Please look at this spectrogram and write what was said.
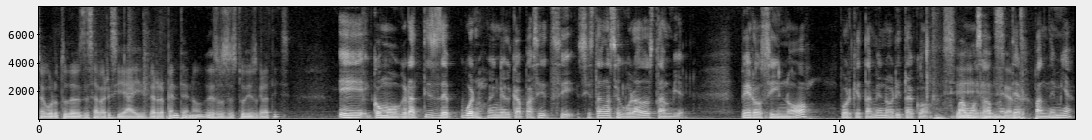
seguro tú debes de saber si hay de repente, ¿no? De esos estudios gratis. Eh, como gratis de, bueno, en el Capacit sí, si están asegurados también. Pero si no, porque también ahorita con, Sí, vamos a meter cierto. pandemia,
